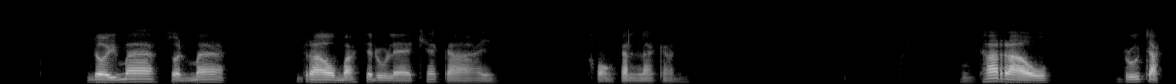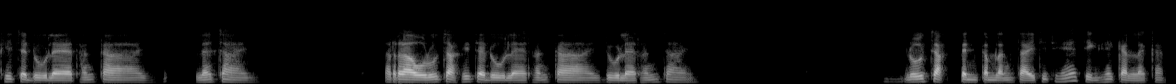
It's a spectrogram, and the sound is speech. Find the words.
ๆ โดยมากส่วนมาก เรามักจะดูแลแค่กายของกันและกัน ถ้าเรารู้จักที่จะดูแลทั้งกาย และใจ เรารู้จักที่จะดูแลทั้งกาย ดูแลทั้งใจ รู้จักเป็นกำลังใจที่แท้จริงให้กันและกัน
